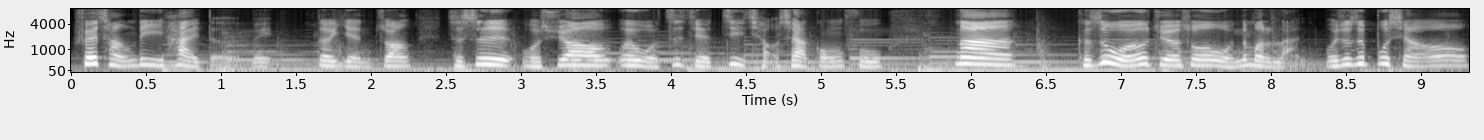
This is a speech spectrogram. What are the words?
非常厉害的美的眼妆，只是我需要为我自己的技巧下功夫。那可是我又觉得说我那么懒，我就是不想要。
